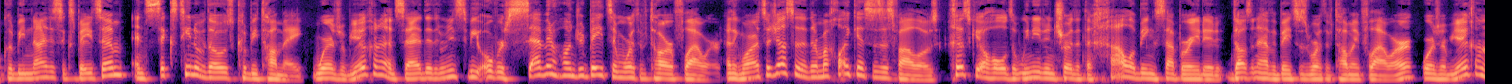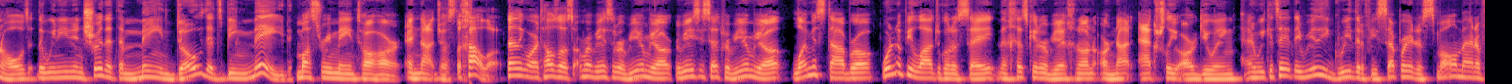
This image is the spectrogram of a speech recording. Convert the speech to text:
could be 96 beitzim, and 16 of those could be tameh. Whereas Rabbi Yochanan said that there needs to be over 700 beitzim worth of tahar flour. And the Gemara suggested that their machlekes is as follows. Chizkiah holds that we need to ensure that the challah being separated doesn't have a beitz's worth of tameh flour, whereas Rabbi Yochanan holds that we need to ensure that the main dough that's being made must remain tahar and not just the challah. Then the Gemara tells us, Rabbi Yisrael Rabbi Yirmiyah, Rabbi Yisrael said to Rabbi Yirmiyah, wouldn't it be logical to say that Chizkiah and Rabbi Yochanan are not actually arguing, and we could say that they really agree that if we separate a small amount of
